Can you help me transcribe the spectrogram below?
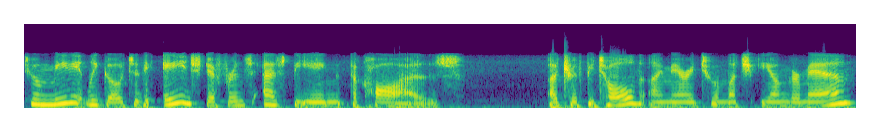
to immediately go to the age difference as being the cause. Uh, truth be told, I'm married to a much younger man.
